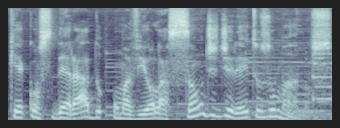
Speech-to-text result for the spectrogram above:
que é considerado uma violação de direitos humanos.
